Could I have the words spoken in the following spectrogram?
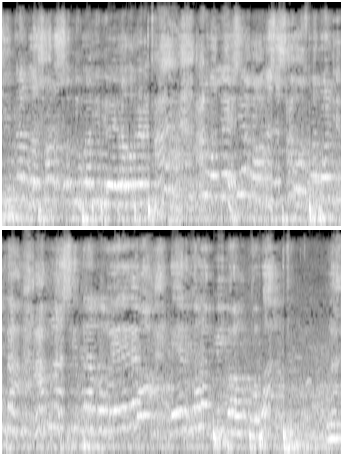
সিদ্ধান্ত সরস্বতী উপাধি দিয়ে জগতের ঠাই আর বললে এশিয়া মহাদেশের সমস্ত পণ্ডিতরা, আপনার সিদ্ধান্ত মেনে নেব, এর কোনো বিকল্প পথ নাই।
